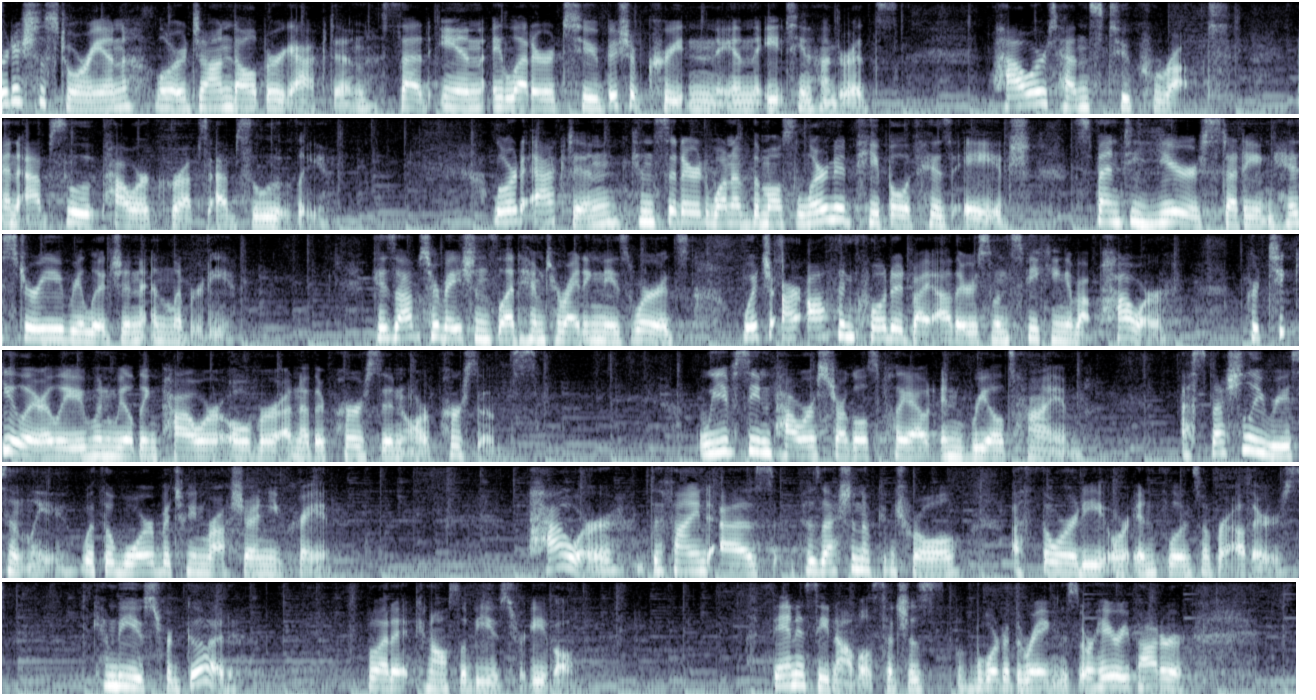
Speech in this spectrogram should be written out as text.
British historian Lord John Dalberg Acton said in a letter to Bishop Creighton in the 1800s power tends to corrupt, and absolute power corrupts absolutely. Lord Acton, considered one of the most learned people of his age, spent years studying history, religion, and liberty. His observations led him to writing these words, which are often quoted by others when speaking about power particularly when wielding power over another person or persons. We've seen power struggles play out in real time, especially recently with the war between Russia and Ukraine. Power, defined as possession of control, authority, or influence over others, can be used for good, but it can also be used for evil. Fantasy novels such as Lord of the Rings or Harry Potter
